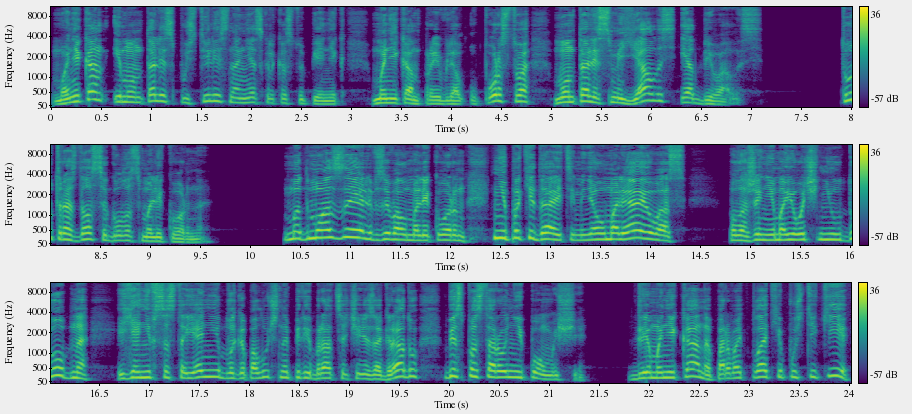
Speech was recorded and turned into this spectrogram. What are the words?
Манекан и Монтали спустились на несколько ступенек. Манекан проявлял упорство, Монтали смеялась и отбивалась. Тут раздался голос Маликорна. «Мадемуазель!» — взывал Маликорн. «Не покидайте меня, умоляю вас! Положение мое очень неудобно, и я не в состоянии благополучно перебраться через ограду без посторонней помощи. Для манекана порвать платье пустяки,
